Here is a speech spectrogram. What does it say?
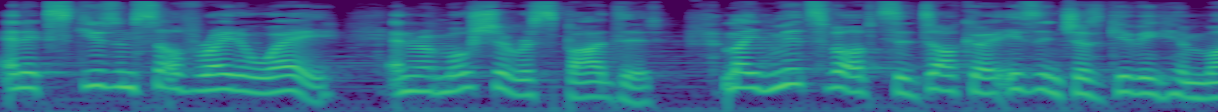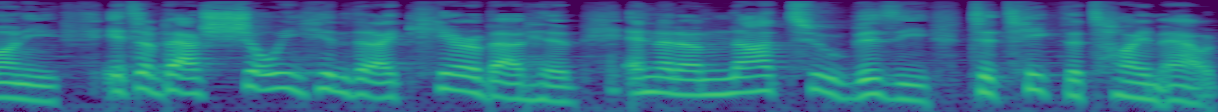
and excuse himself right away? And Rav Moshe responded, my mitzvah of tzedakah isn't just giving him money. It's about showing him that I care about him and that I'm not too busy to take the time out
